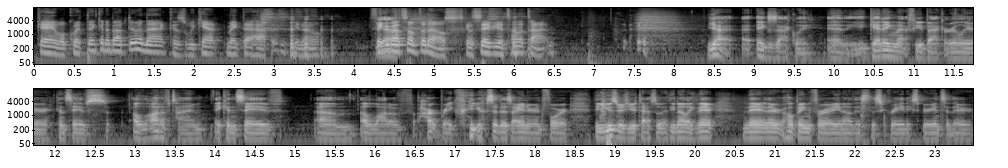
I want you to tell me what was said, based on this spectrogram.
okay well quit thinking about doing that because we can't make that happen you know? Think Yeah. about something else. It's going to save you a ton of time. Yeah, exactly. And getting that feedback earlier can save a lot of time. It can save um, a lot of heartbreak for you as a designer and for the users you test with. You know, like they're they're they're hoping for you know this this great experience that they're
